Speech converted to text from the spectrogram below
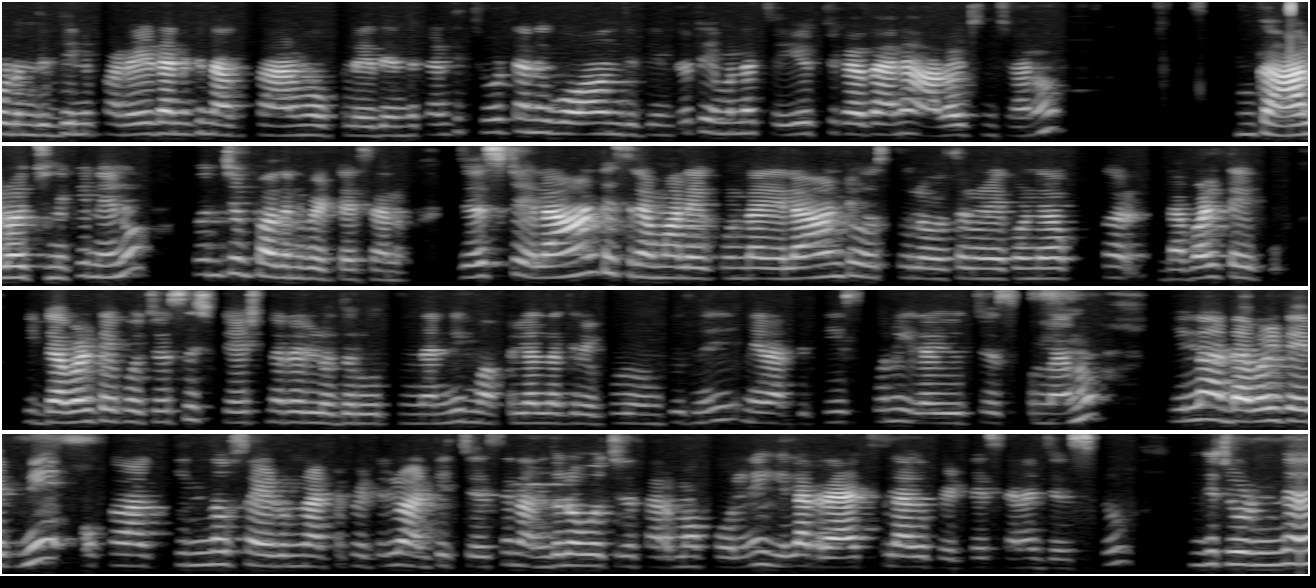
కూడా ఉంది. దీన్ని పడేయడానికి నాకు ప్రాణం ఒప్పలేదు. ఎందుకంటే చూడటానికి బాగుంది. దీంతో ఏమన్నా చేయొచ్చు కదా అని ఆలోచించాను. ఇంకా ఆలోచనకి నేను కొంచెం పదును పెట్టేశాను. జస్ట్ ఎలాంటి శ్రమ లేకుండా ఎలాంటి వస్తువులు అవసరం లేకుండా ఒక డబల్ టేప్ ఈ డబల్ టేప్ వచ్చేసి స్టేషనరీలో దొరుకుతుందండి. మా పిల్లల దగ్గర ఎప్పుడు ఉంటుంది. నేను అది తీసుకొని ఇలా యూజ్ చేసుకున్నాను. ఇలా డబల్ టేప్ని ఒక కింద సైడ్ ఉన్న అట్టపెట్టెలో అంటించేసాను అందులో వచ్చిన థర్మాకోల్ని ఇలా ర్యాక్స్ లాగా పెట్టేసాను జస్ట్. ఇంక చూడండి నా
